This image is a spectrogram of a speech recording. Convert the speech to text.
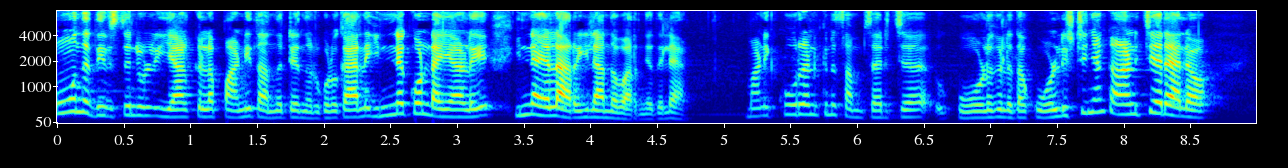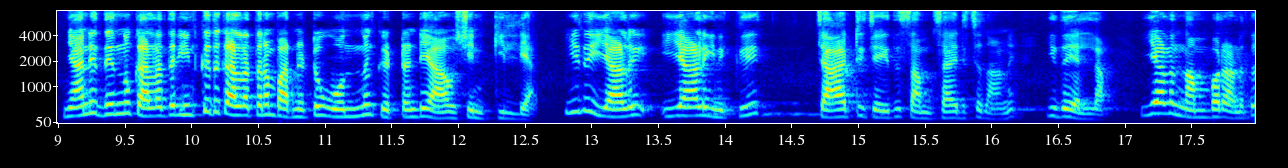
മൂന്ന് ദിവസത്തിന്റെ ഉള്ളിൽ ഇയാൾക്കുള്ള പണി തന്നിട്ടേ നിൽക്കുള്ളൂ കാരണം ഇന്നെക്കൊണ്ട് അയാൾ ഇന്ന അയാൾ അറിയില്ല എന്ന് പറഞ്ഞതല്ലേ മണിക്കൂർ കണക്കിന് സംസാരിച്ച കോളുകൾ ഇതാ. കോൾ ലിസ്റ്റ് ഞാൻ കാണിച്ചു തരാലോ? ഞാൻ ഇതൊന്നും കള്ളത്തരം എനിക്കിത് കള്ളത്തരം പറഞ്ഞിട്ട് ഒന്നും കിട്ടേണ്ട ആവശ്യം എനിക്കില്ല. ഇത് ഇയാൾ ഇയാൾ എനിക്ക് ചാറ്റ് ചെയ്ത് സംസാരിച്ചതാണ് ഇതെല്ലാം. ഇയാളെ നമ്പറാണ് ഇത്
